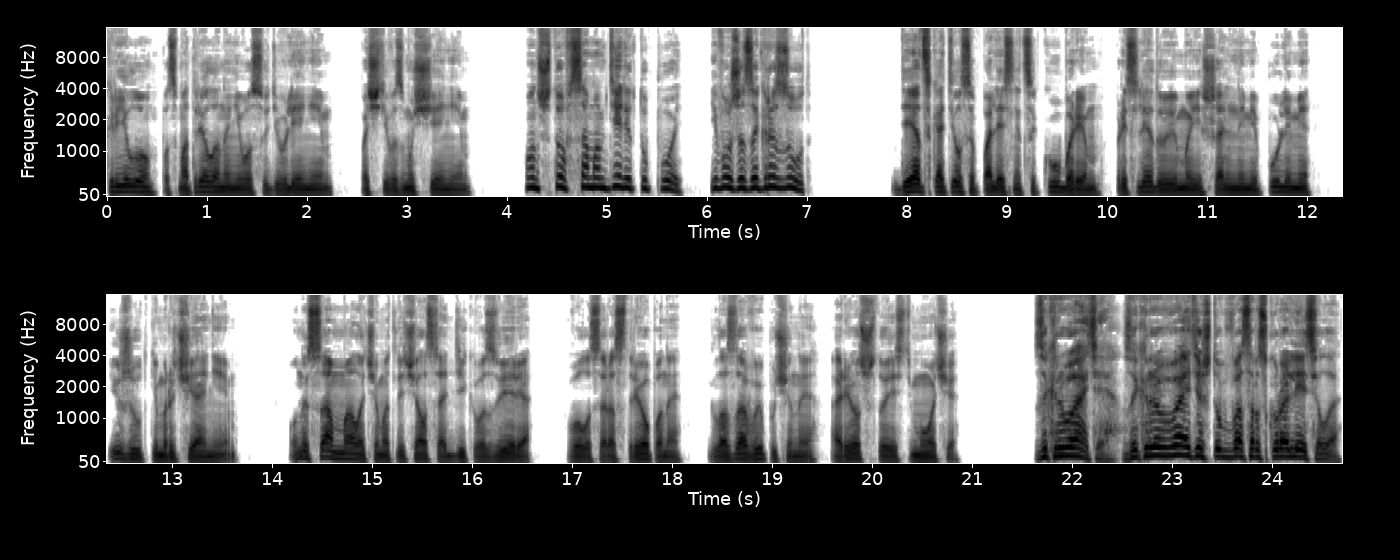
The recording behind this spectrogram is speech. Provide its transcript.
Крилу, посмотрела на него с удивлением, почти возмущением. «Он что, в самом деле тупой? Его же загрызут!» Дед скатился по лестнице кубарем, преследуемый шальными пулями и жутким рычанием. Он и сам мало чем отличался от дикого зверя, волосы растрепаны, глаза выпучены, орет, что есть мочи. «Закрывайте! Закрывайте, чтоб вас раскуролесило!»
